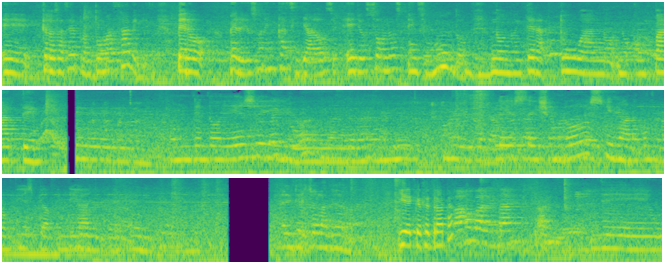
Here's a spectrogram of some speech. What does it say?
eh, que los hace de pronto más hábiles, pero, pero ellos son encasillados, ellos solos en su mundo, no, no interactúan, no, no comparten. Un Nintendo DS y un PlayStation 2 y me van a comprar un PSP a fin de año, en junio. El dios de la guerra. ¿Y de qué se trata? de un,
